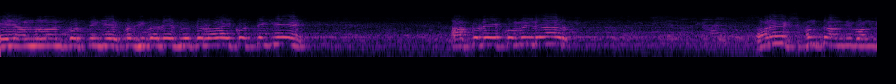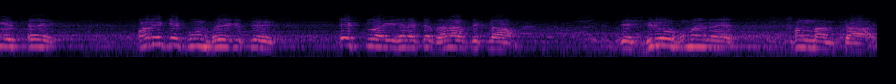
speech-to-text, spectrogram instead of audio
এই আন্দোলন করতে গিয়ে ফাঁসিবাদের বিরুদ্ধে লড়াই করতে গিয়ে আপনাদের কুমিল্লার অনেক সন্তান জীবন দিয়েছে, অনেকে গুম হয়ে গেছে। একটু আগে এখানে একটা ব্যানার দেখলাম যে হিরো হুমায়ুনের সন্ধান চায়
